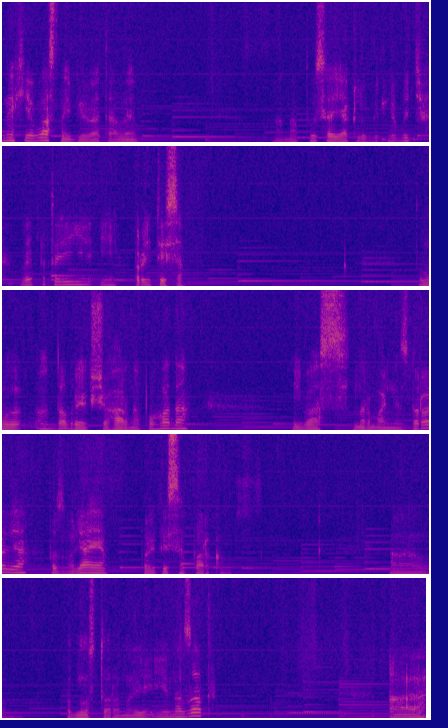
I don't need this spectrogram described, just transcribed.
У них є власний бювет, але Напуся як любить? Любить випити її і пройтися. Тому добре, якщо гарна погода і у вас нормальне здоров'я, дозволяє пройтися парком. В одну сторону і назад. А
